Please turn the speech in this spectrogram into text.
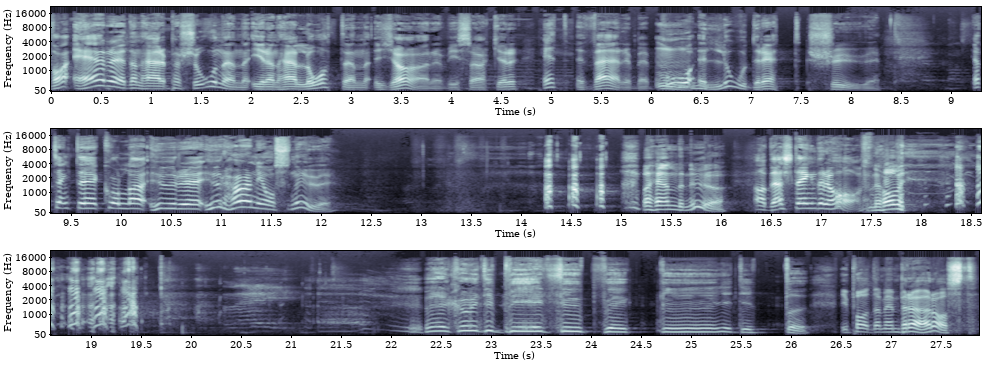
vad är det den här personen i den här låten gör? Vi söker ett verb på lodrätt 7. Jag tänkte kolla, hur, hur hör ni oss nu? Vad händer nu då? Ja, där stängde det av. Nu har vi... Välkommen till Bensupveckan. Vi poddar med en brödrost.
